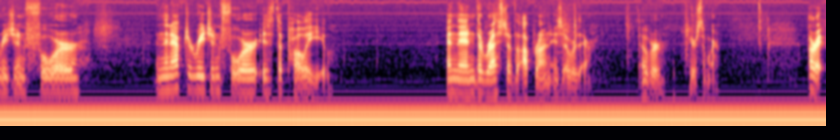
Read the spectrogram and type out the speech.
region 4, and then after region 4 is the poly-U. And then the rest of the operon is over there, over here somewhere. All right,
